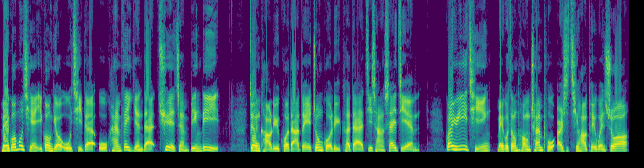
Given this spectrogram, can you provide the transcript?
美国目前一共有五起的武汉肺炎的确诊病例，正考虑扩大对中国旅客的机场筛检。关于疫情，美国总统川普二十七号推文说，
